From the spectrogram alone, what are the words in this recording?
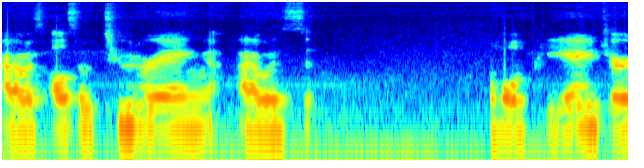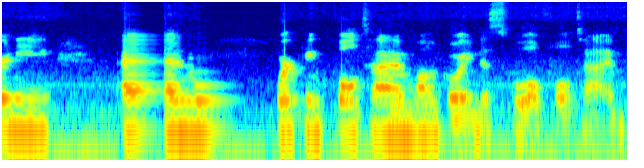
I was also tutoring. I was the whole PA journey and working full time while going to school full time.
